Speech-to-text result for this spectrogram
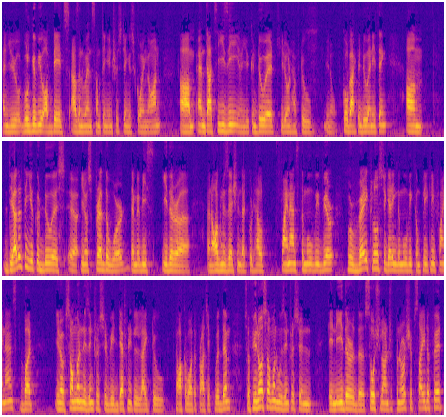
and you, we'll give you updates as and when something interesting is going on. Um, and that's easy. You know, you can do it. You don't have to, you know, go back and do anything. Um, the other thing you could do is uh, you know spread the word. There may be either a, an organization that could help finance the movie. We're we're very close to getting the movie completely financed, but you know if someone is interested, we'd definitely like to talk about the project with them. So if you know someone who's interested in, in either the social entrepreneurship side of it,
